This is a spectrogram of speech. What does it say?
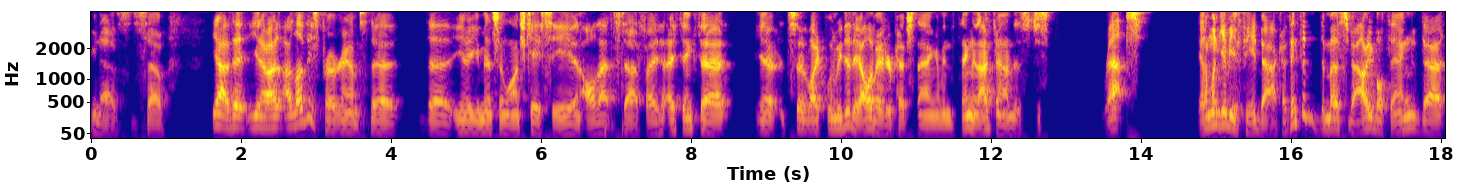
Who knows? So, yeah, the you know, I, I love these programs. The the you know, you mentioned Launch KC and all that stuff. I, I think that you know, so like when we did the elevator pitch thing, I mean, the thing that I found is just reps. Yep. Someone give you feedback. I think the the most valuable thing that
